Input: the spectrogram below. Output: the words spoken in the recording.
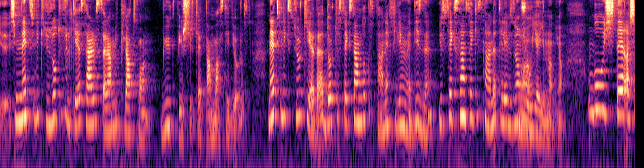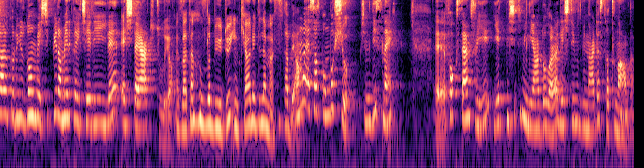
e, şimdi Netflix 130 ülkeye servis veren bir platform. Büyük bir şirketten bahsediyoruz. Netflix Türkiye'de 489 tane film ve dizi, 188 tane de televizyon Wow. şovu yayınlanıyor. Bu işte aşağı yukarı %15'lik bir Amerika içeriğiyle eşdeğer tutuluyor. E, Zaten hızla büyüdüğü inkar edilemez. Tabii ama esas bomba şu. Şimdi Disney e, Fox Century'yi 72 milyar dolara geçtiğimiz günlerde satın aldı.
